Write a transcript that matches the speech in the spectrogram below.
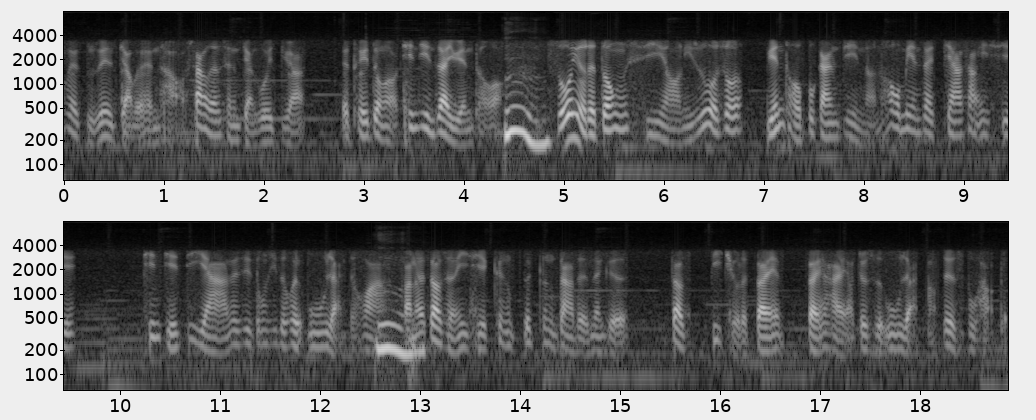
刚才主任讲的很好，上人曾讲过一句啊，在推动哦，清净在源头哦。嗯，所有的东西哦，你如果说源头不干净了，后面再加上一些清洁剂啊，这些东西都会污染的话，嗯、反而造成一些更更大的那个到地球的灾灾害啊，就是污染啊，这是不好的。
